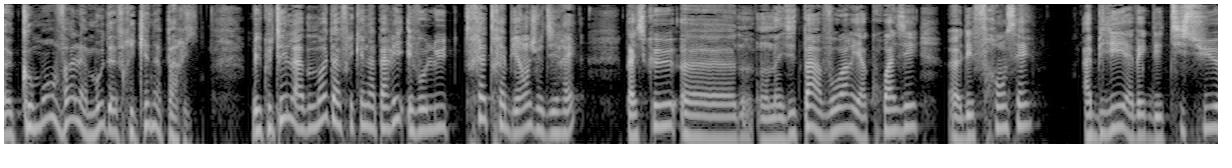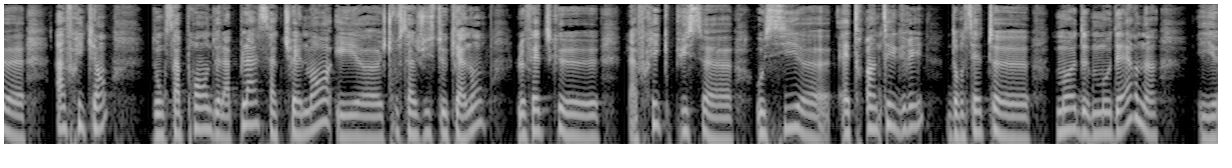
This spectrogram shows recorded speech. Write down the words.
euh, comment va la mode africaine à Paris? Mais Écoutez, la mode africaine à Paris évolue très très bien, je dirais, parce que euh, on n'hésite pas à voir et à croiser des Français habillés avec des tissus africains. Donc ça prend de la place actuellement et euh, je trouve ça juste canon le fait que l'Afrique puisse euh, aussi euh, être intégrée dans cette mode moderne et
